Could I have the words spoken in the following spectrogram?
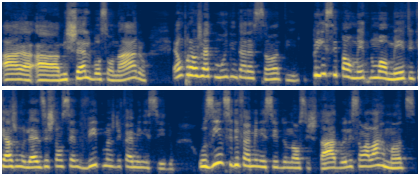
a, a Michelle Bolsonaro. É um projeto muito interessante, principalmente no momento em que as mulheres estão sendo vítimas de feminicídio. Os índices de feminicídio no nosso estado, eles são alarmantes.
